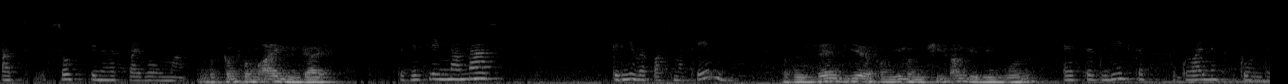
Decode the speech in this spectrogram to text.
от собственного своего ума. das kommt vom eigenen Geist. То есть если на нас криво посмотрели, Das ist, wenn wir von jemandem schief angesehen wurden, это длится буквально секунды.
